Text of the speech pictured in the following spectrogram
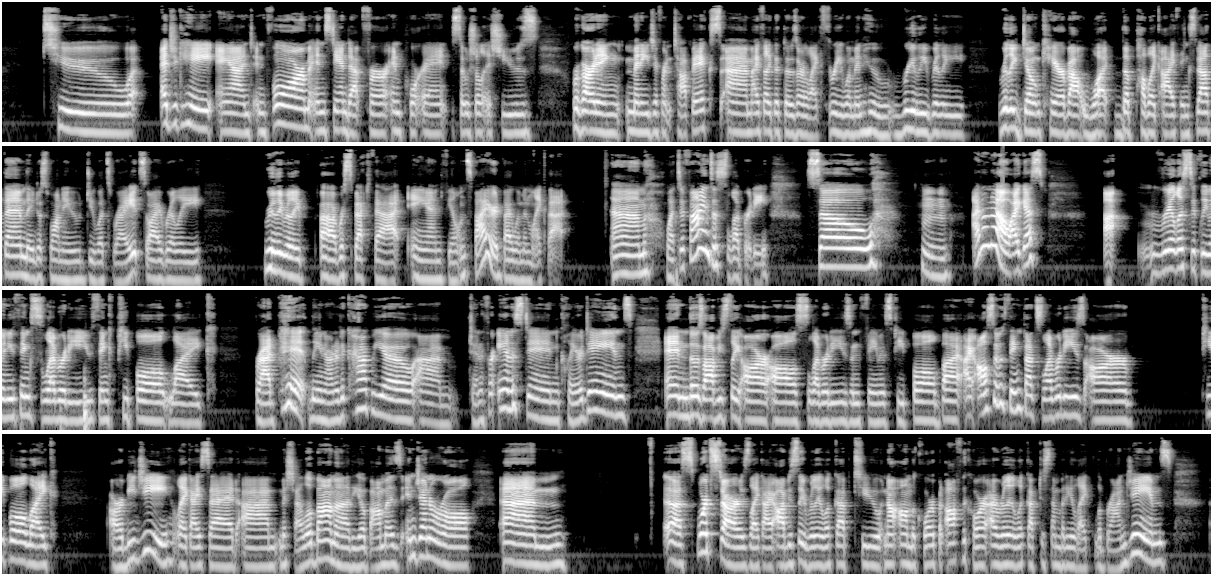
to educate and inform and stand up for important social issues regarding many different topics. Um, I feel like that those are like three women who really, really, really don't care about what the public eye thinks about them. They just want to do what's right. So I really, really, really uh, respect that and feel inspired by women like that. Um, what defines a celebrity? So, hmm, I don't know. I guess. Realistically, when you think celebrity, you think people like Brad Pitt, Leonardo DiCaprio, um, Jennifer Aniston, Claire Danes, and those obviously are all celebrities and famous people. But I also think that celebrities are people like RBG, like I said, um, Michelle Obama, the Obamas in general. Um, uh, sports stars, like I obviously really look up to, not on the court, but off the court, I really look up to somebody like LeBron James,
